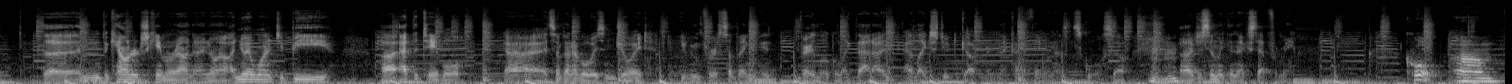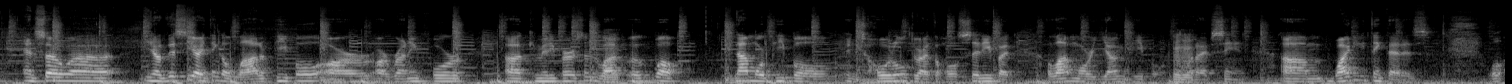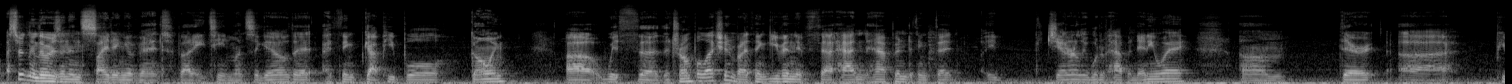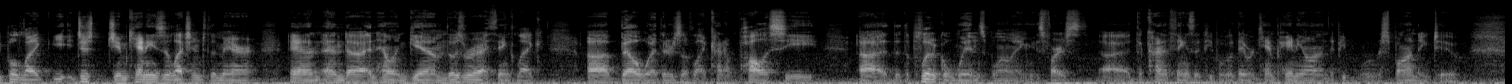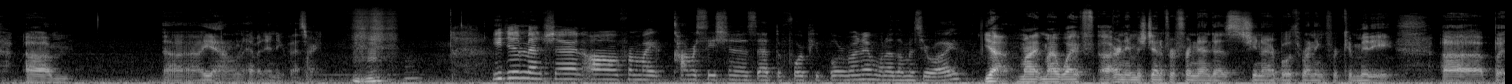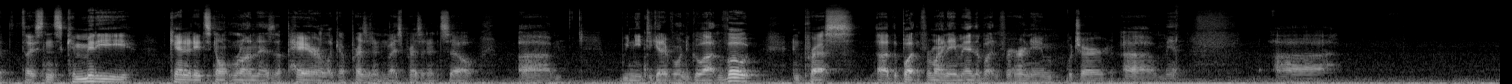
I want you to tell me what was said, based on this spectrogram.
the and the calendar just came around, and I know I knew I wanted to be uh, at the table. Uh, it's something I've always enjoyed, even for something very local like that. I, I like student government that kind of thing when I was in school, so uh, it just seemed like the next step for me. Cool. Um, and so, uh, you know, this year I think a lot of people are are running for uh, committee person. A lot, uh, well, not more people in total throughout the whole city, but a lot more young people from what I've seen. Um, why do you think that is? Well, certainly there was an inciting event about 18 months ago that I think got people going uh, with the, the Trump election. But I think even if that hadn't happened, I think that it generally would have happened anyway. Um, there, uh, people like just Jim Kenney's election to the mayor and and uh, and Helen Gym. Those were, I think, like uh, bellwethers of like kind of policy. Uh, the, the political winds blowing as far as uh, the kind of things that people that they were campaigning on and that people were responding to. Um, yeah, I don't have an ending. If that's right. You did mention um, from my conversations that the four people are running. One of them is your wife. Yeah, my, my wife, uh, her name is Jennifer Fernandez. She and I are both running for committee. Uh, but since committee candidates don't run as a pair, like a president and vice president, so um, we need to get everyone to go out and vote and press uh, the button for my name and the button for her name, which are, uh, man, uh,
